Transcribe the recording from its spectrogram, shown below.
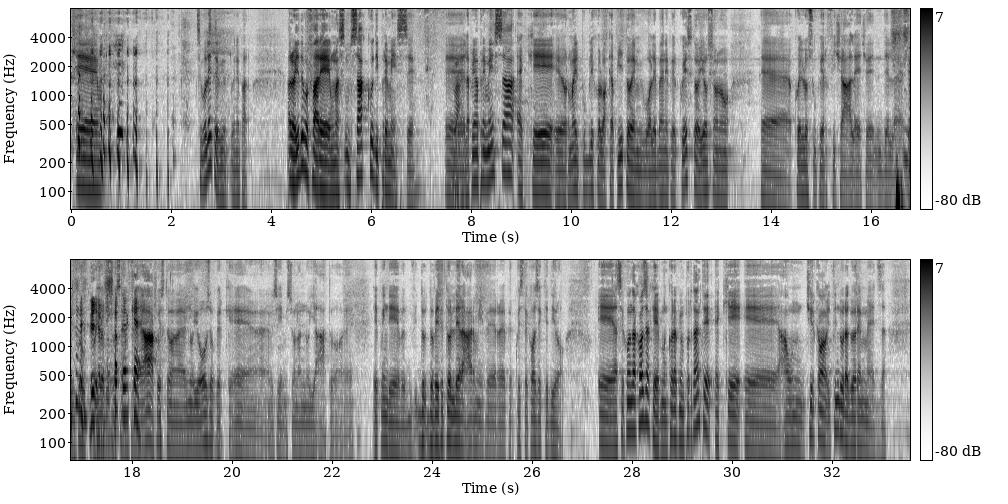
E... Se volete ve ve ne parlo. Allora, io devo fare una- un sacco di premesse. Eh, la prima premessa è che eh, ormai il pubblico lo ha capito e mi vuole bene per questo. Io sono eh, quello superficiale cioè del, del gruppo. Io dico sempre: Perché? Ah, questo è noioso perché eh, sì, mi sono annoiato. E, e quindi eh, do- dovete tollerarmi per, per queste cose che dirò. E la seconda cosa che è ancora più importante è che eh, ha un, circa, il film dura due ore e mezza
